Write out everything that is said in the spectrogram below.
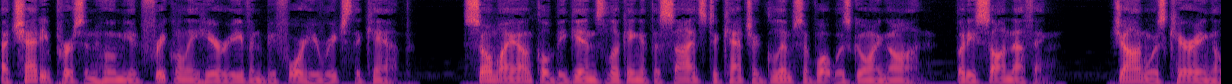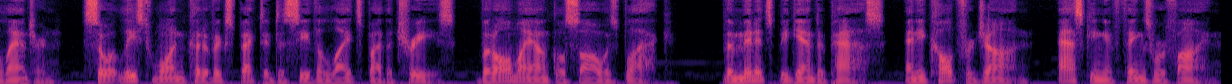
a chatty person whom you'd frequently hear even before he reached the camp. So my uncle begins looking at the sides to catch a glimpse of what was going on, but he saw nothing. John was carrying a lantern, so at least one could have expected to see the lights by the trees, but all my uncle saw was black. The minutes began to pass, and he called for John, asking if things were fine.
